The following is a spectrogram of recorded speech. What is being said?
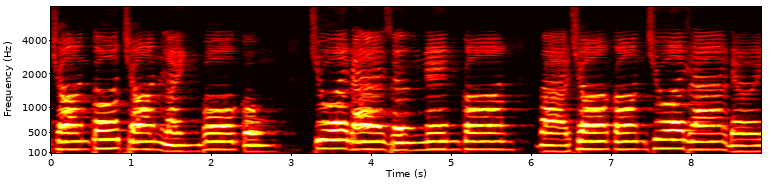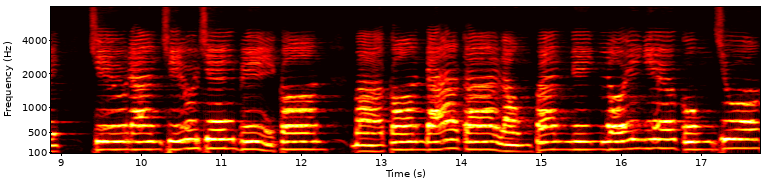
tròn tốt, tròn lành vô cùng. Chúa đã dựng nên con và cho con chúa ra đời. Chịu đàn chịu chết vì con mà con đã ca lòng phan nghinh lỗi nghĩa cùng chúa,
